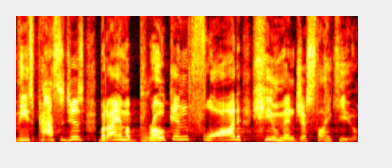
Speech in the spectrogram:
these passages, but I am a broken, flawed human just like you.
